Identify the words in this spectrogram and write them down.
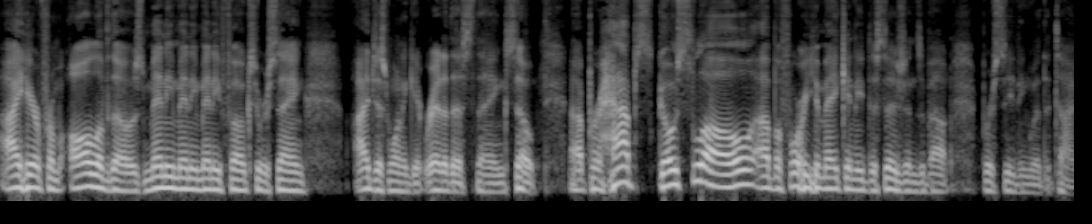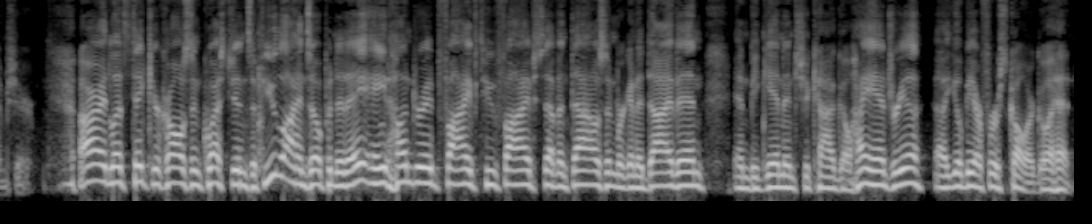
I hear from all of those many, many, many folks who are saying, I just want to get rid of this thing. So uh, perhaps go slow uh, before you make any decisions about proceeding with the timeshare. All right, let's take your calls and questions. A few lines open today 800 525 7000. We're going to dive in and begin in Chicago. Hi, Andrea. Uh, you'll be our first caller. Go ahead.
